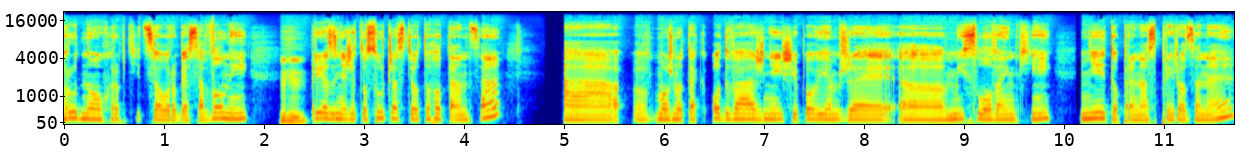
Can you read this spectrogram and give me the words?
hrudnou chrbticou, robia sa vlny. Mm-hmm. Prirodzene, že to súčasťou toho tanca a e, možno tak odvážnejšie poviem, že e, my Slovenky, nie je to pre nás prirodzené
